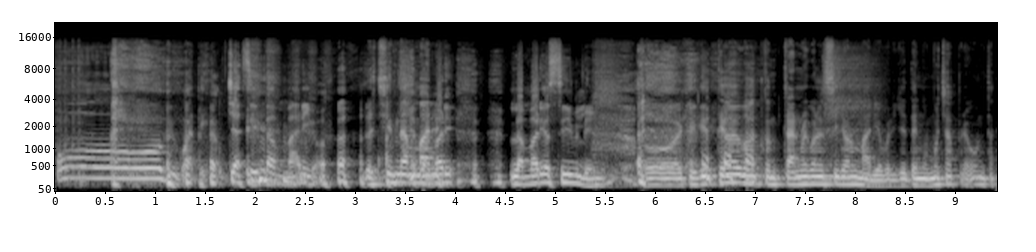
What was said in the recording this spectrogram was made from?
¡Oh! ¡Qué guático! Jacinda Mario. Jacinda Mario. La Mario, sibling. Oh, es que tengo que encontrarme con el señor Mario porque tengo muchas preguntas.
